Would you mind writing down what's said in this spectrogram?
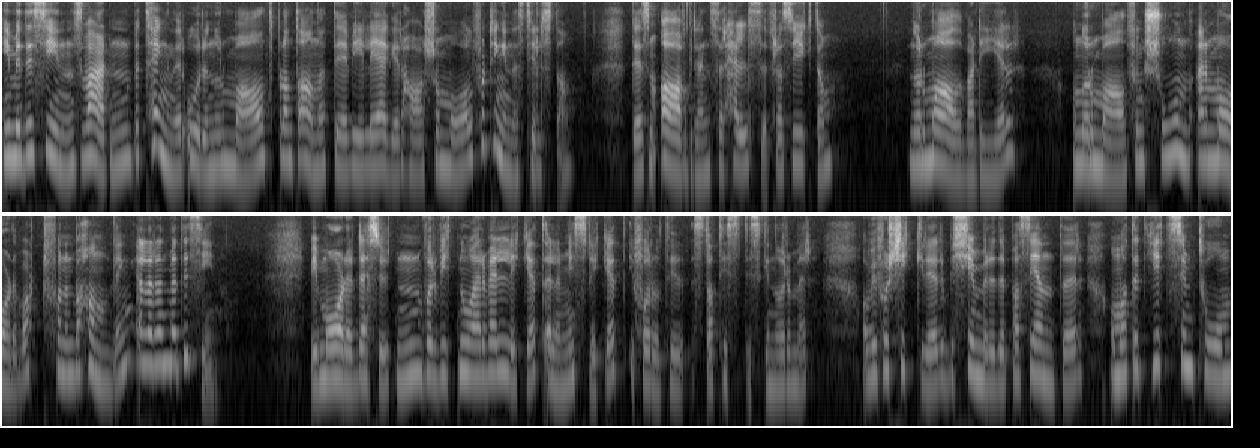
I medisinens verden betegner ordet normalt bl.a. det vi leger har som mål for tingenes tilstand, det som avgrenser helse fra sykdom. Normalverdier og normal funksjon er målet vårt for en behandling eller en medisin. Vi måler dessuten hvorvidt noe er vellykket eller mislykket i forhold til statistiske normer, og vi forsikrer bekymrede pasienter om at et gitt symptom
